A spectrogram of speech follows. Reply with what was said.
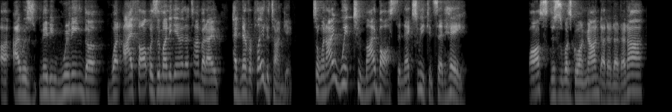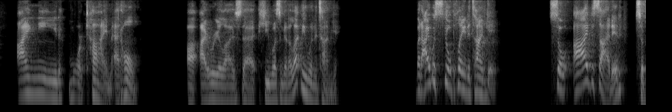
uh, I was maybe winning the what I thought was the money game at that time, but I had never played a time game. So when I went to my boss the next week and said, "Hey, boss, this is what's going on," da da da da da, I need more time at home. Uh, I realized that he wasn't going to let me win a time game, but I was still playing a time game. So I decided to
